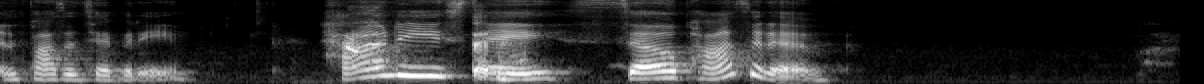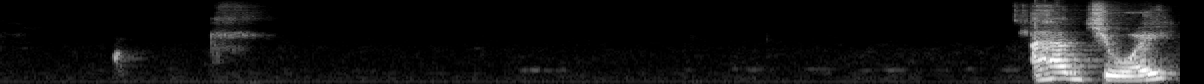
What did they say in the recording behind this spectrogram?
and positivity. How do you stay so positive? I have joy.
